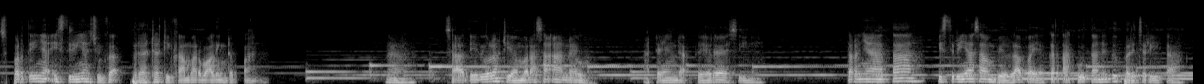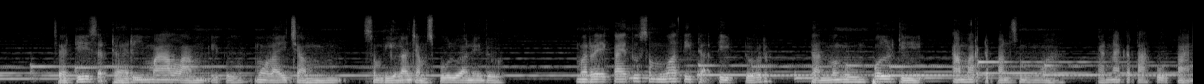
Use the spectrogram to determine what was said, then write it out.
Sepertinya istrinya juga berada di kamar paling depan. Nah, saat itulah dia merasa aneh. ada yang tidak beres ini ternyata istrinya sambil apa ya ketakutan itu bercerita jadi sedari malam itu mulai jam 9 jam 10-an itu mereka itu semua tidak tidur dan mengumpul di kamar depan semua karena ketakutan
